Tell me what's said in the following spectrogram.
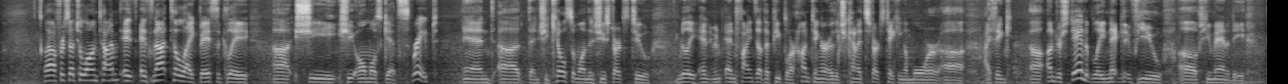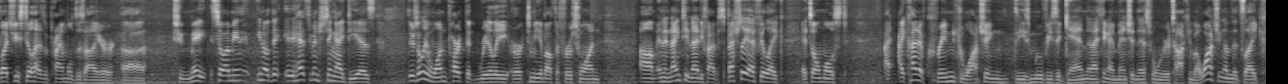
uh, for such a long time. It, it's not till like basically uh, she she almost gets raped. And uh, then she kills someone. Then she starts to really and and finds out that people are hunting her. That she kind of starts taking a more, uh, I think, uh, understandably negative view of humanity. But she still has a primal desire uh, to mate. So I mean, you know, it has some interesting ideas. There's only one part that really irked me about the first one, um, and in 1995, especially, I feel like it's almost. I, I kind of cringed watching these movies again, and I think I mentioned this when we were talking about watching them. That's like,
